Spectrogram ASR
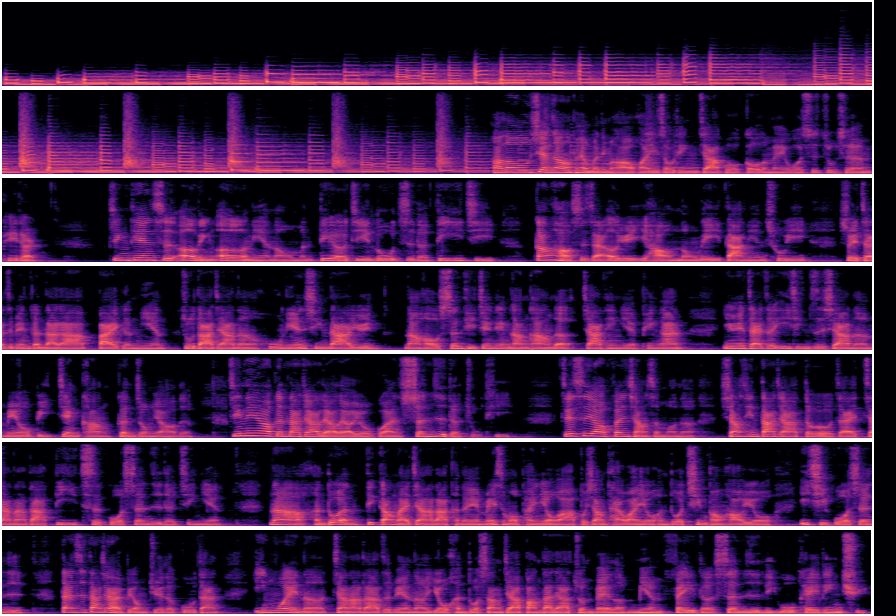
Hello，线上的朋友们，你们好，欢迎收听家国够了没？我是主持人 Peter。今天是二零二二年呢，我们第二季录制的第一集，刚好是在二月一号，农历大年初一，所以在这边跟大家拜个年，祝大家呢虎年行大运，然后身体健健康康的，家庭也平安。因为在这疫情之下呢，没有比健康更重要的。今天要跟大家聊聊有关生日的主题。这次要分享什么呢？相信大家都有在加拿大第一次过生日的经验。那很多人刚来加拿大，可能也没什么朋友啊，不像台湾有很多亲朋好友一起过生日。但是大家也不用觉得孤单，因为呢，加拿大这边呢有很多商家帮大家准备了免费的生日礼物可以领取。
